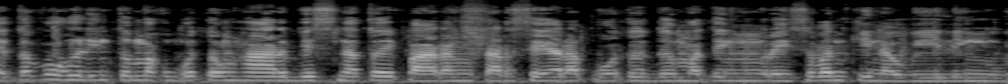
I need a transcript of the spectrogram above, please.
Ito po huling tumakbo tong Harvest na to eh, parang tarsera po to dumating ng race 1, kina Willing.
